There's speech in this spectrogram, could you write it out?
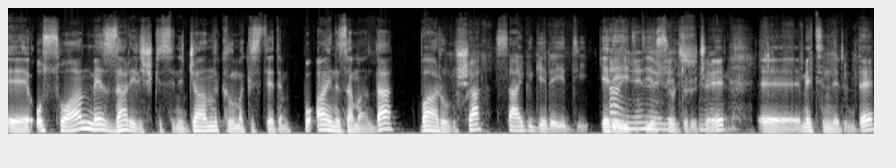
e, o soğan ve zar ilişkisini canlı kılmak istedim. Bu aynı zamanda varoluşa saygı gereği gereğiydi Aynen diye sürdüreceği e, metinlerinde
